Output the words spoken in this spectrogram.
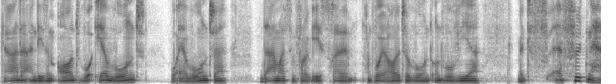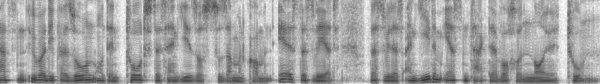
Gerade an diesem Ort, wo er wohnt, wo er wohnte, damals im Volk Israel und wo er heute wohnt und wo wir mit erfüllten Herzen über die Person und den Tod des Herrn Jesus zusammenkommen. Er ist es wert, dass wir das an jedem ersten Tag der Woche neu tun.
